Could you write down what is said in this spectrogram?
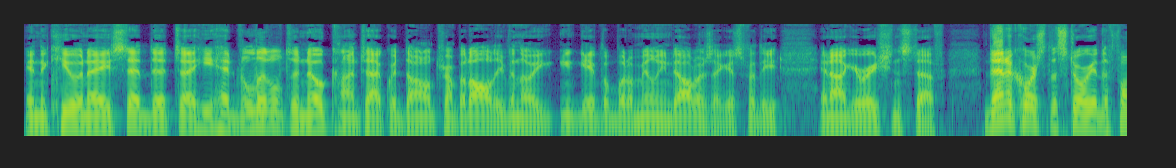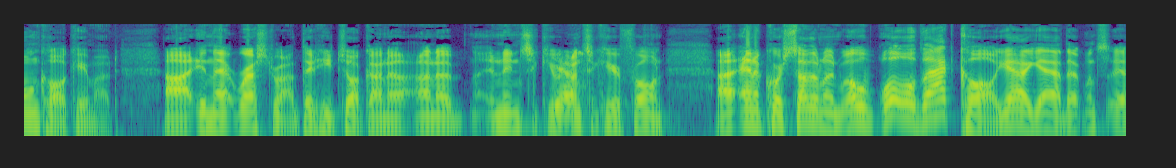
in the Q&A, said that uh, he had little to no contact with Donald Trump at all, even though he, he gave about a million dollars, I guess, for the inauguration stuff. Then, of course, the story of the phone call came out uh, in that restaurant that he took on a on a an insecure, yes. unsecure phone. Uh, and, of course, Sutherland, oh, oh, that call. Yeah, yeah, that one's... Uh,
